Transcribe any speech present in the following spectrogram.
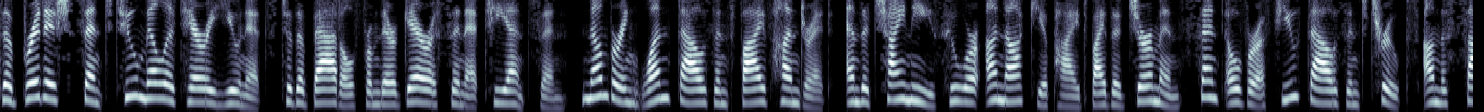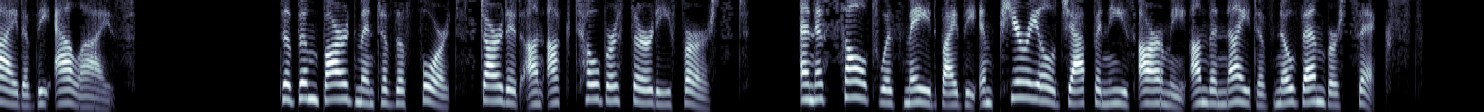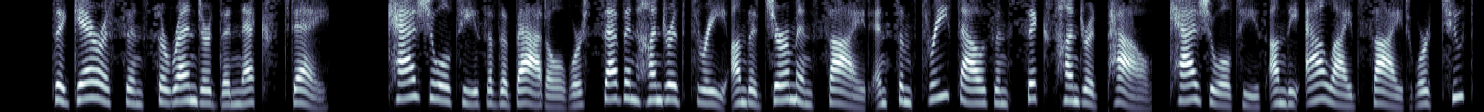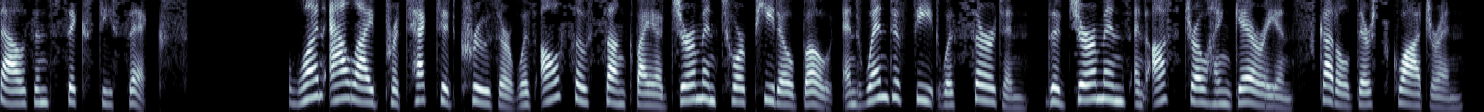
The British sent two military units to the battle from their garrison at Tientsin, numbering 1,500, and the Chinese who were unoccupied by the Germans sent over a few thousand troops on the side of the Allies. The bombardment of the fort started on October 31. An assault was made by the Imperial Japanese Army on the night of November 6. The garrison surrendered the next day. Casualties of the battle were 703 on the German side and some 3,600 POW. Casualties on the Allied side were 2,066. One Allied protected cruiser was also sunk by a German torpedo boat and when defeat was certain, the Germans and Austro-Hungarians scuttled their squadron.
